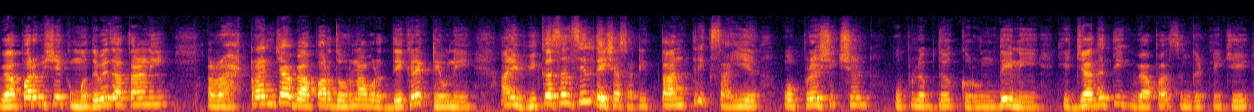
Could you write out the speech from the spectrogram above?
व्यापारविषयक मतभेद हाताळणे राष्ट्रांच्या व्यापार धोरणावर देखरेख ठेवणे आणि विकसनशील देशासाठी तांत्रिक सहाय्य व प्रशिक्षण उपलब्ध करून देणे हे जागतिक व्यापार संघटनेचे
